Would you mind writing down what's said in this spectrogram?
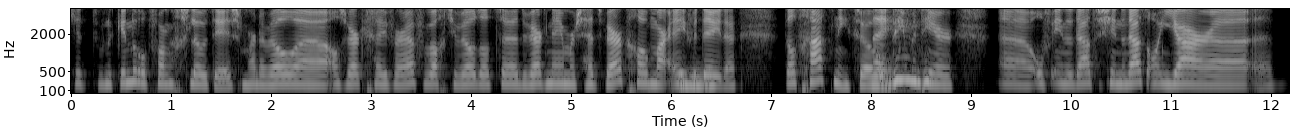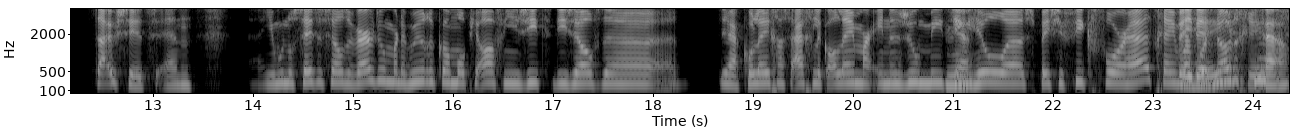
je, toen de kinderopvang gesloten is, maar er wel eh, als werkgever hè, verwacht je wel dat eh, de werknemers het werk gewoon maar even Mhm. deden. Dat gaat niet zo Nee. op die manier. Eh, of inderdaad, als je inderdaad al een jaar thuis zit en je moet nog steeds hetzelfde werk doen, maar de muren komen op je af en je ziet diezelfde ja, collega's eigenlijk alleen maar in een Zoom-meeting Ja. heel specifiek voor hè, hetgeen waarvoor het 2D. nodig is. Ja.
